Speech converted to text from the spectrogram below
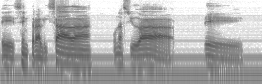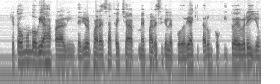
eh, centralizada, una ciudad eh, que todo el mundo viaja para el interior para esa fecha, me parece que le podría quitar un poquito de brillo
